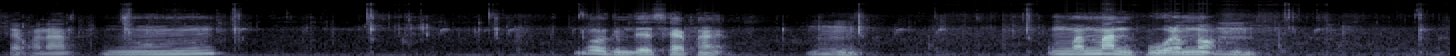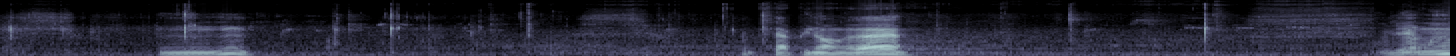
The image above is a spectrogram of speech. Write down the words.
แซ่บขนาดอืมโอ้ยกินแต่แสบให้อืมมันมันปูน้ำเนาะอืมอืมแสบพี่น้องเอ้ยเลี้ยงมือ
